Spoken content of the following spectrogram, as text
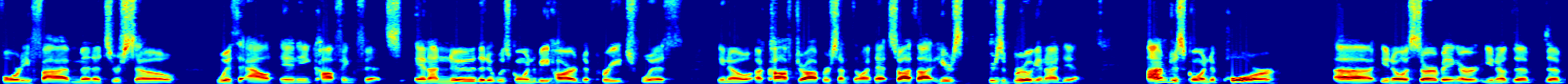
45 minutes or so without any coughing fits. And I knew that it was going to be hard to preach with you know a cough drop or something like that. So I thought here's here's a brilliant idea. I'm just going to pour uh you know a serving or you know the the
